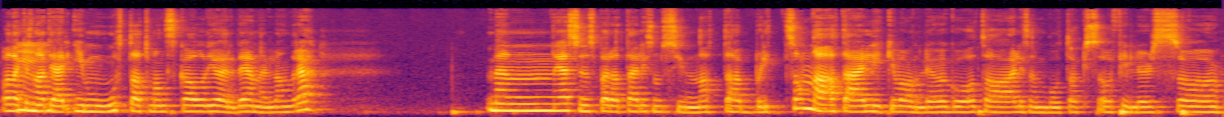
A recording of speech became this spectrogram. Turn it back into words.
Og det er ikke sånn at jeg er imot at man skal gjøre det ene eller det andre. Men jeg syns bare at det er liksom synd at det har blitt sånn. Da. At det er like vanlig å gå og ta liksom Botox og fillers og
